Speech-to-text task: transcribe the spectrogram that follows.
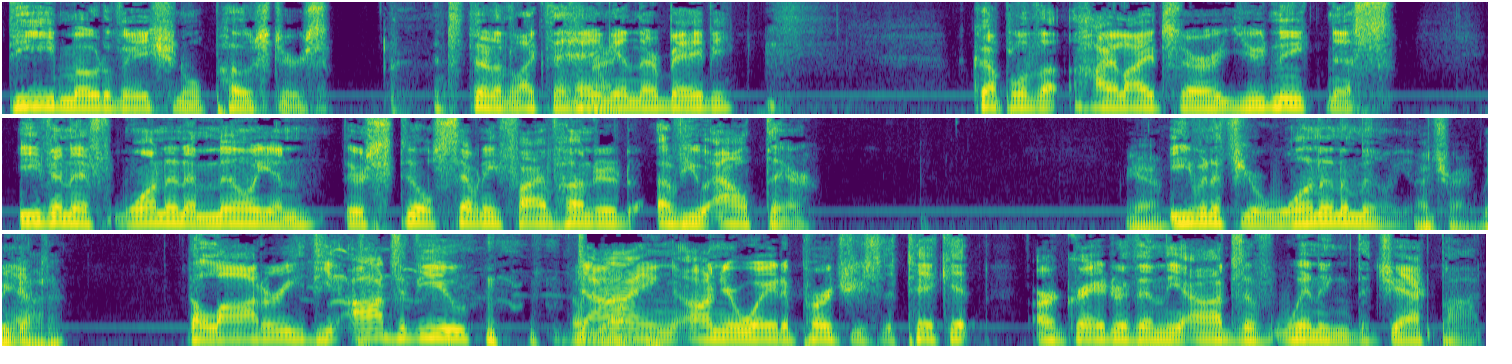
demotivational posters instead of like the hang in there baby. A couple of the highlights are uniqueness. Even if one in a million, there's still 7,500 of you out there. Yeah. Even if you're one in a million. That's right. We got it. The lottery, the odds of you dying on your way to purchase the ticket are greater than the odds of winning the jackpot.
